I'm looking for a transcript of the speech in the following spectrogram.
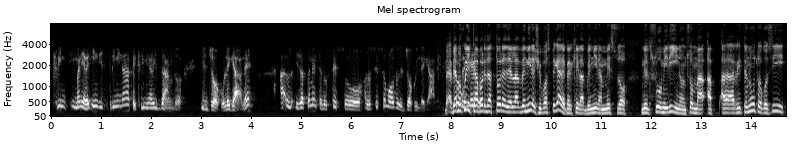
crim, in maniera indiscriminata e criminalizzando il gioco legale esattamente allo stesso, allo stesso, modo del gioco illegale. Beh, abbiamo qui il caporedattore dell'Avvenire, ci può spiegare perché l'Avvenire ha messo nel suo mirino, insomma, ha, ha ritenuto così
